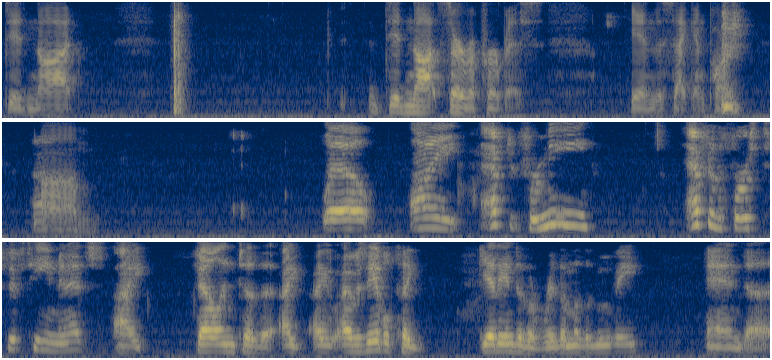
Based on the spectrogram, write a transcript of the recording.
did not did not serve a purpose in the second part. Um, Well, I after for me, after the first fifteen minutes, I fell into the I, I, I was able to get into the rhythm of the movie, and uh,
